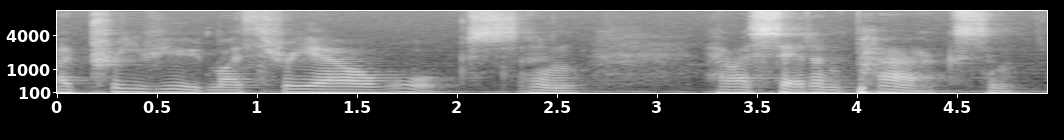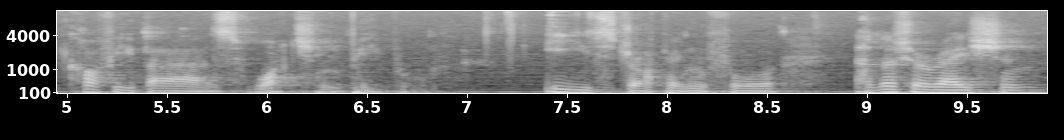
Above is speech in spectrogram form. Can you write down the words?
I previewed my three hour walks and how I sat in parks and coffee bars watching people, eavesdropping for alliteration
